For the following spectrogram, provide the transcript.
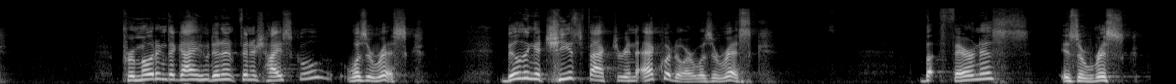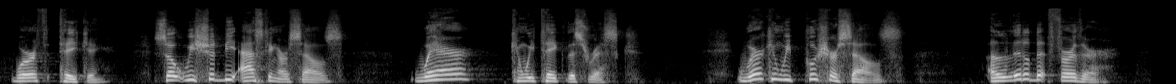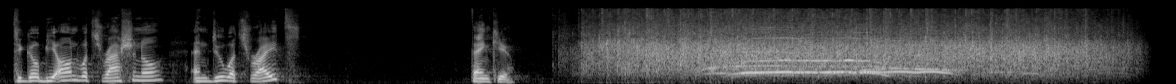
Promoting the guy who didn't finish high school was a risk. Building a cheese factory in Ecuador was a risk. But fairness is a risk worth taking. So we should be asking ourselves where can we take this risk? where can we push ourselves a little bit further to go beyond what's rational and do what's right? Thank you.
